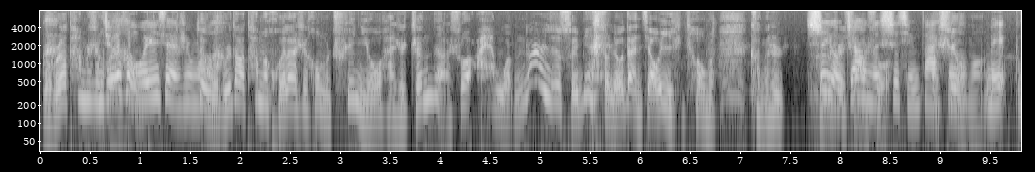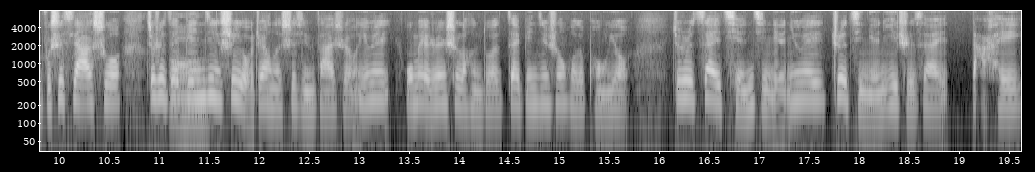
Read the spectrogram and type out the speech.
我不知道他们是你觉得很危险是吗？对，我不知道他们回来是和我们吹牛还是真的，说哎呀，我们那儿就随便手 榴弹交易，你知道吗？可能是是有这样的事情发生，啊吗没不是瞎说，就是在哦边境是有这样的事情发生。因为我们也认识了很多在边境生活的朋友，就是在前几年，因为这几年一直在打黑，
